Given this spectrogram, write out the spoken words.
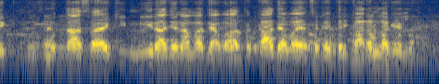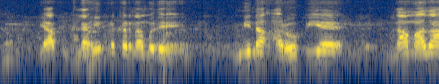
एक मुद्दा असा आहे की मी राजीनामा द्यावा तर का द्यावा याचं काहीतरी कारण लागेल? या कुठल्याही प्रकरणामध्ये मी ना आरोपी आहे ना माझा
